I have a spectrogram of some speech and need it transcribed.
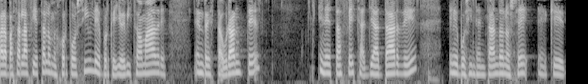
para pasar la fiesta lo mejor posible, porque yo he visto a madres en restaurantes en estas fechas ya tarde, eh, pues intentando, no sé, eh, que,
